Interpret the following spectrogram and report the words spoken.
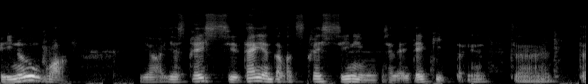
ei nõua ja, ja stressi, täiendavat stressi inimesele ei tekita, nii et, et,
